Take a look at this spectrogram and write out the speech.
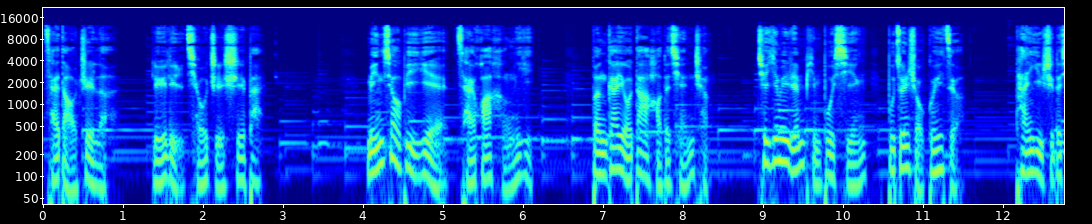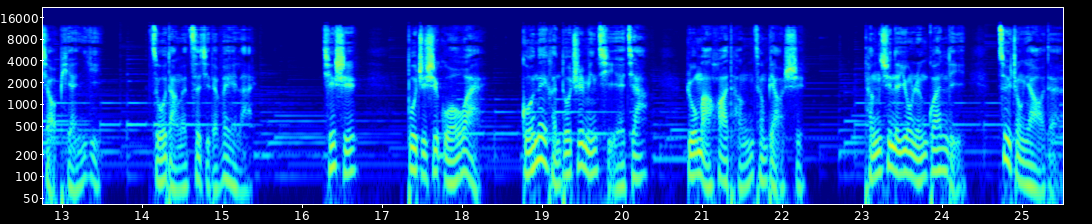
才导致了。屡屡求职失败，名校毕业，才华横溢，本该有大好的前程，却因为人品不行，不遵守规则，贪一时的小便宜，阻挡了自己的未来。其实，不只是国外，国内很多知名企业家，如马化腾曾表示，腾讯的用人观里，最重要的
